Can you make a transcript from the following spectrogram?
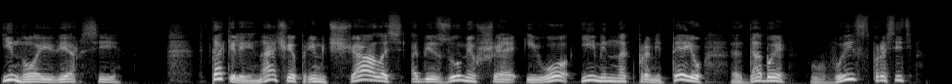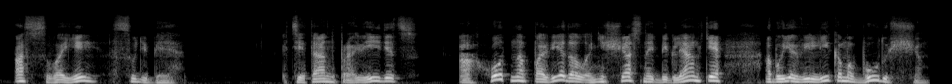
иной версии. Так или иначе примчалась обезумевшая Ио именно к Прометею, дабы выспросить о своей судьбе. Титан-провидец охотно поведал несчастной беглянке об ее великом будущем.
